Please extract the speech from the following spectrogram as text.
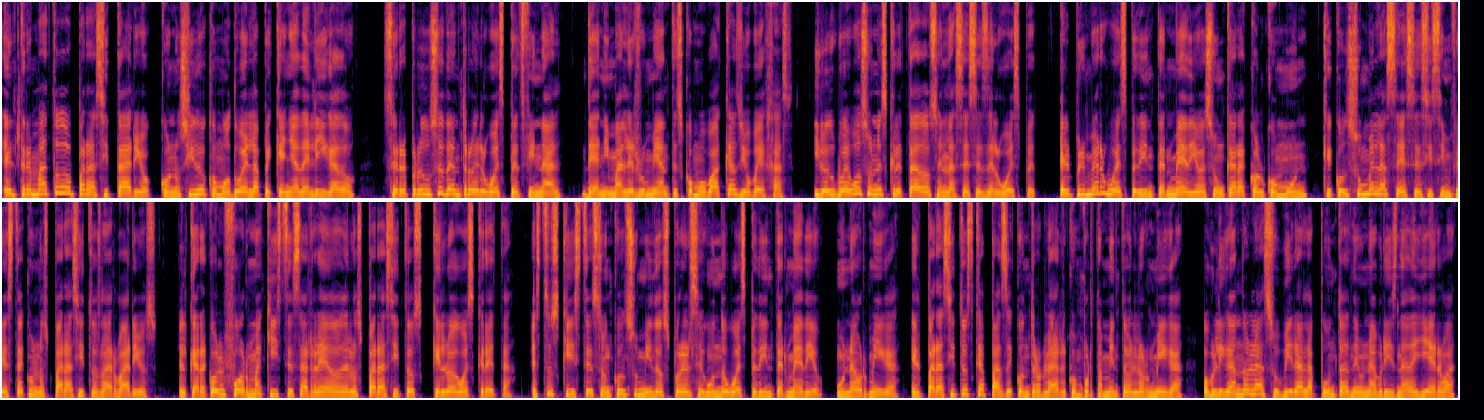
el tremátodo parasitario, conocido como duela pequeña del hígado, se reproduce dentro del huésped final, de animales rumiantes como vacas y ovejas, y los huevos son excretados en las heces del huésped. El primer huésped intermedio es un caracol común que consume las heces y se infesta con los parásitos larvarios. El caracol forma quistes alrededor de los parásitos que luego excreta. Estos quistes son consumidos por el segundo huésped intermedio, una hormiga. El parásito es capaz de controlar el comportamiento de la hormiga, obligándola a subir a la punta de una brisna de hierba,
